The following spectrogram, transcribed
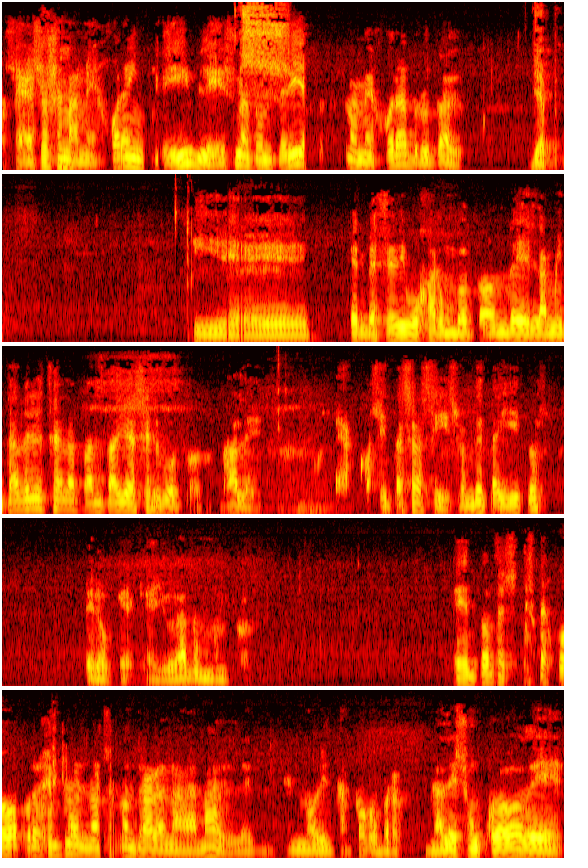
O sea, eso es una mejora increíble, es una tontería, una mejora brutal. Yep. y eh, en vez de dibujar un botón de la mitad derecha de la pantalla es el botón, vale. Sea, cositas así, son detallitos, pero que, que ayudan un montón. Entonces, este juego, por ejemplo, no se controla nada mal, en, en móvil tampoco, pero al final es un juego de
